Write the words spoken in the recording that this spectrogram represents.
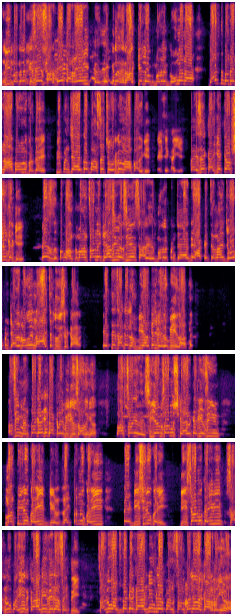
ਵੀ ਮਤਲਬ ਕਿਸੇ ਸਰਵੇ ਕਰ ਰਹੇ ਵੀ ਇੱਕ ਰਲ ਕੇ ਲੋਕ ਮਤਲਬ ਉਹਨਾਂ ਨਾਲ ਗਲਤ ਬੰਦੇ ਨਾ ਪਾਉਣ ਨੂੰ ਫਿਰਦੇ ਵੀ ਪੰਚਾਇਤ ਤੋਂ ਪਾਸੇ ਚੋਰ ਕਿਉਂ ਨਾ ਪਾ ਦਈਏ। ਪੈਸੇ ਖਾਈਏ। ਪੈਸੇ ਖਾਈਏ ਕਰਪਸ਼ਨ ਕਰੀਏ। ਜ਼- ਭਗਵੰਤ ਮਾਨ ਸਾਹਿਬ ਨੇ ਕਿਹਾ ਸੀ ਅਸੀਂ ਇਹ ਸਾਰੇ ਮਤਲਬ ਪੰਚਾਇਤ ਦੇ ਹੱਕ 'ਚ ਚੱਲਾਂਗੇ ਜੋ ਪੰਚਾਇਤ ਨਾਲ ਉਹਦੇ ਨਾਲ ਚੱਲੂਗੀ ਸਰਕਾਰ। ਇੱਥੇ ਸਾਡੇ ਲੰਬੀ ਹਲਕੇ 'ਚ ਵੇਖ ਲਓ ਕੀ ਹਾਲਾਤ ਹੈ। ਅਸੀਂ ਮਿਹਨਤਾਂ ਕਰਕੇ ਡੱਕ ਲਏ ਵੀਡੀਓ ਸਾਹਿਬ ਦੀਆਂ। ਅਫਸਰ ਸੀਐਮ ਸਾਹਿਬ ਨੂੰ ਸ਼ਿਕਾਇਤ ਕਰੀ ਅਸੀਂ ਮੰਤਰੀ ਨੂੰ ਕਰੀ ਡਾਇਰੈਕਟਰ ਨੂੰ ਕਰੀ ਤੇ ਡੀਸੀ ਨੂੰ ਕਰੀ। ਡੀਸੀ ਸਾਹਿਬ ਨੂੰ ਕਰੀ ਵੀ ਸਾਨੂੰ ਭਾਈ ਰਿਕਾਰਡ ਨਹੀਂ ਦੇ ਰਿਹਾ ਸੈਕਟਰੀ। ਸਾਨੂੰ ਅੱਜ ਤੱਕ ਰਿਕਾਰਡ ਨਹੀਂ ਮਿਲਿਆ 5 ਸਾਲ ਪਹਿਲਾਂ ਦਾ ਕਾਰਵਾਈਆਂ ਦਾ।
